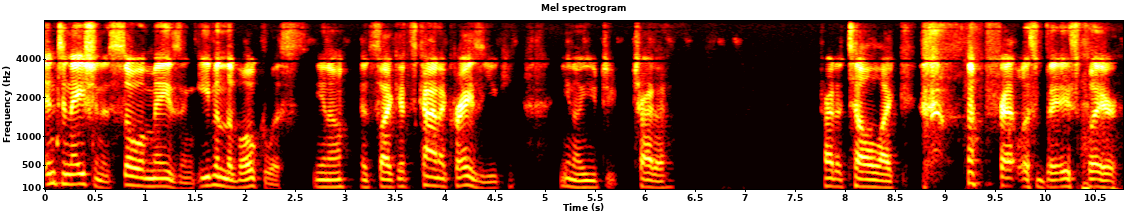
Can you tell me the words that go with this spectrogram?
intonation is so amazing. Even the vocalists, you know, it's like it's kind of crazy. You you know you try to try to tell like a fretless bass player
